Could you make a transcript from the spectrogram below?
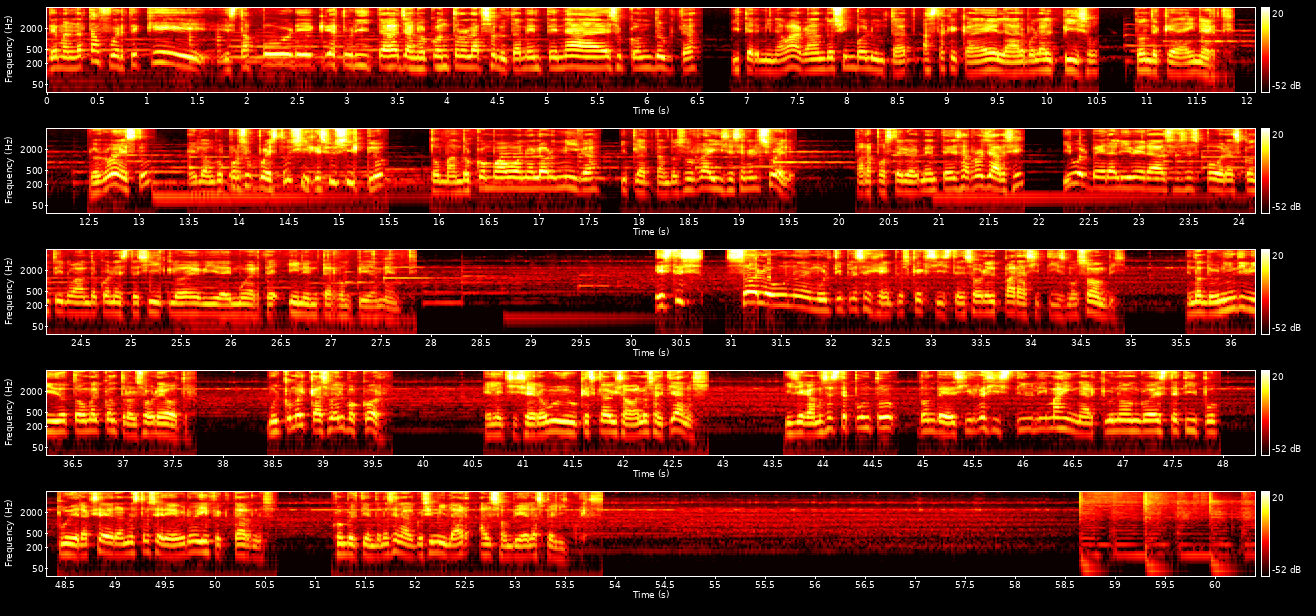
de manera tan fuerte que esta pobre criaturita ya no controla absolutamente nada de su conducta y termina vagando sin voluntad hasta que cae del árbol al piso donde queda inerte. Luego de esto, el hongo por supuesto sigue su ciclo tomando como abono a la hormiga y plantando sus raíces en el suelo, para posteriormente desarrollarse y volver a liberar sus esporas continuando con este ciclo de vida y muerte ininterrumpidamente. Este es solo uno de múltiples ejemplos que existen sobre el parasitismo zombie, en donde un individuo toma el control sobre otro, muy como el caso del Bokor, el hechicero vudú que esclavizaba a los haitianos. Y llegamos a este punto donde es irresistible imaginar que un hongo de este tipo pudiera acceder a nuestro cerebro e infectarnos, convirtiéndonos en algo similar al zombie de las películas.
